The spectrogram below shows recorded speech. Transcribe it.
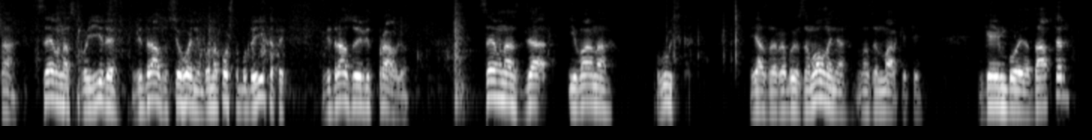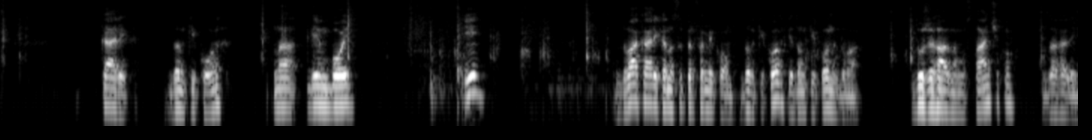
Так, це у нас поїде відразу сьогодні, бо на пошту буду їхати, відразу і відправлю. Це у нас для Івана Луцьк. Я заробив замовлення на Zenmarket. Game Boy адаптер. Карік Donkey Kong на Game Boy. І два каріка на Super Famicom. Donkey Kong і Donkey Kong 2. Дуже гарному станчику. Взагалі.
